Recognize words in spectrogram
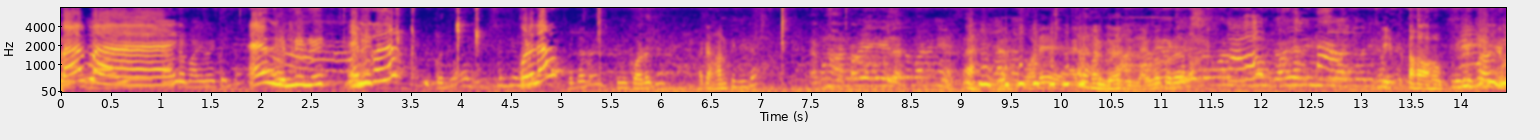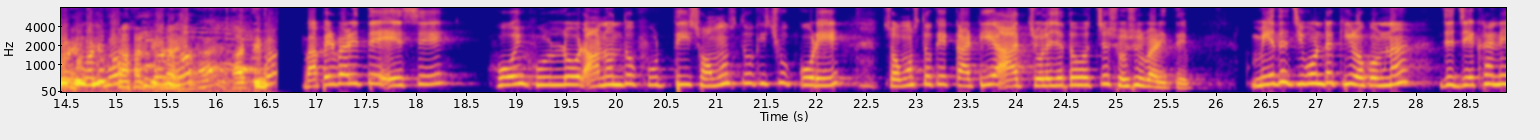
বাই বাই এমনি করে দাও করে দাও তুমি করো যে একটা হাম্পি দিদা আর টিপা বাপের বাড়িতে এসে হই হুল্লোড় আনন্দ ফুর্তি সমস্ত কিছু করে সমস্তকে কাটিয়ে আজ চলে যেতে হচ্ছে শ্বশুর বাড়িতে মেয়েদের জীবনটা কী রকম না? যে যেখানে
